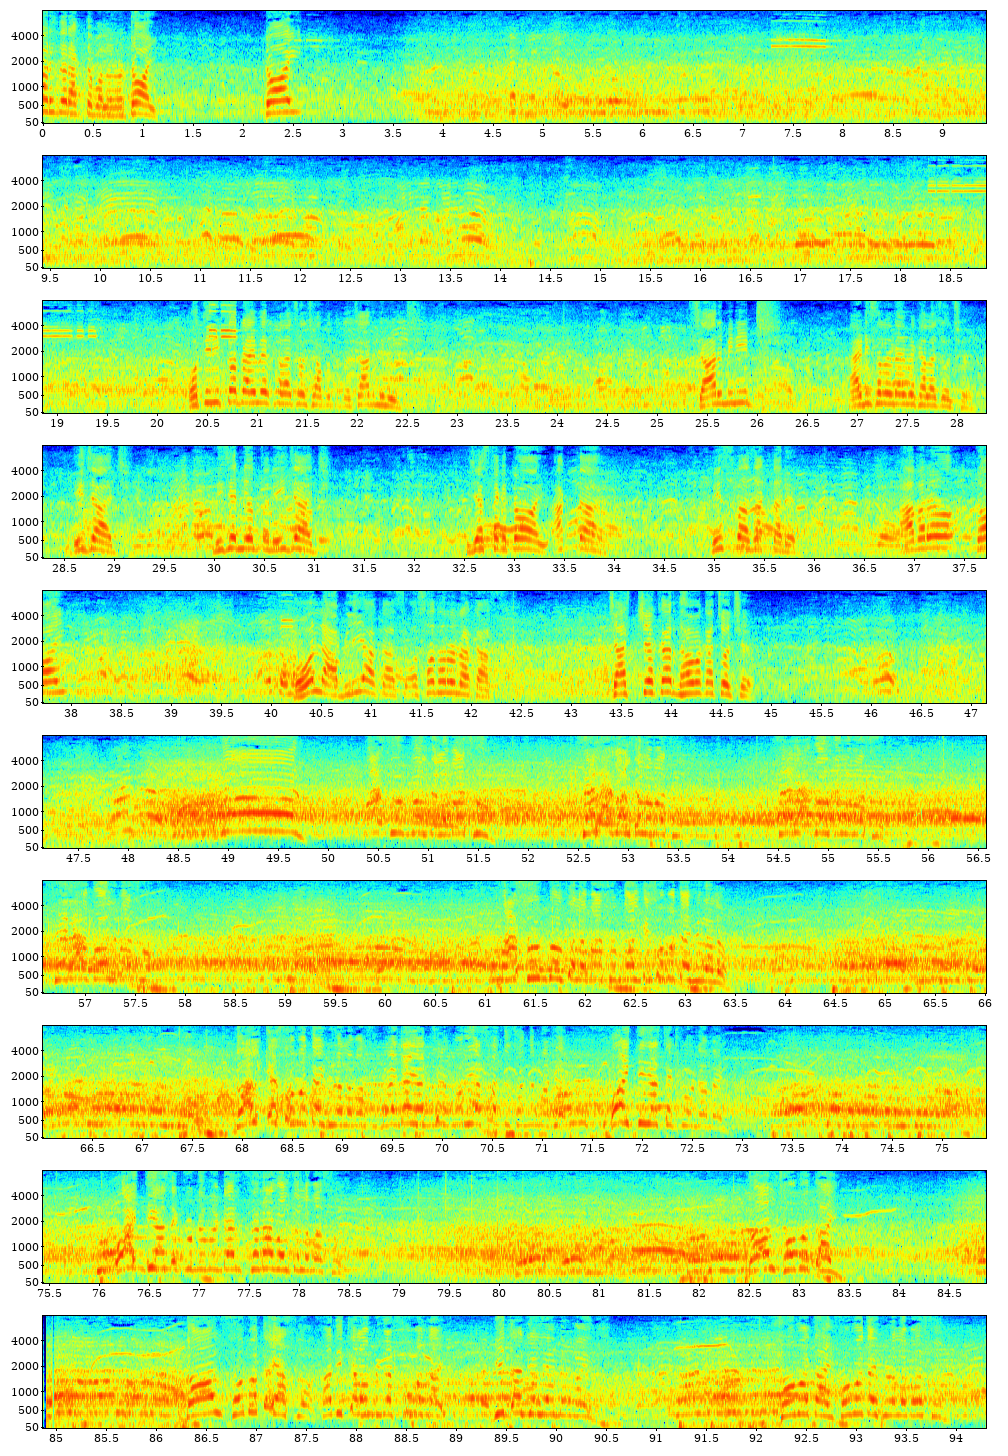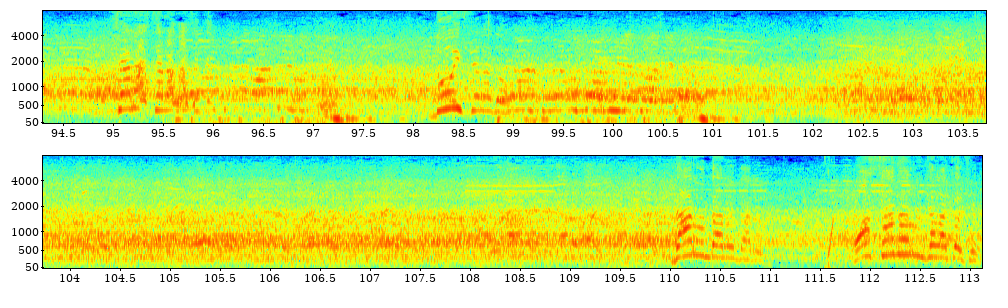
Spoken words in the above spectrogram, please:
কাঠিতে রাখতে পারল না, টয়। টয়। অতিরিক্ত টাইমের খেলা চলছে আপাতত, চার মিনিট চার মিনিট অ্যাডিশনাল টাইমে খেলা চলছে। ইজাজ। নিজের নিয়ন্ত্রণে, ইজাজ। ইজাজ থেকে টয়, আক্তার। মিসবাস আক্তারের। আবারও টয়। ও লাভলি আকাশ, অসাধারণ আকাশ। চার চাকার ধামাকা চলছে! মাসুম গোল মাসুম। মাসুম। মাসুম গোল দিল মাসুম দলকে সমতায় ফেরালো। দলকে সমতায় ফেরালো মাসুম এটাই হচ্ছে কোরিয়া শান্তি সঙ্গের মাঠে ঐতিহাসিক টুর্নামেন্ট ঐতিহাসিক টুর্নামেন্টের সেরা গোল করল মাসুম দল সমতায়। দল সমতায় আসলো। সাদিক কালাম ব্রিগেড সমতায়। গীতাঞ্জলি বাইশ সমতায় ফিরালো মাসুম সেরা সেরা ম্যাচেতে দুই সেরা দল। দারুণ দারুণ দারুণ। অসাধারণ খেলা চলছে।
